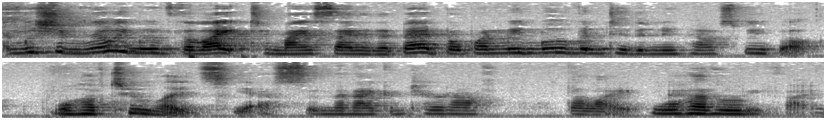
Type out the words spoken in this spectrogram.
And we should really move the light to my side of the bed. But when we move into the new house, we will. We'll have two lights. Yes, and then I can turn off the light. We'll have a it'll be fine.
